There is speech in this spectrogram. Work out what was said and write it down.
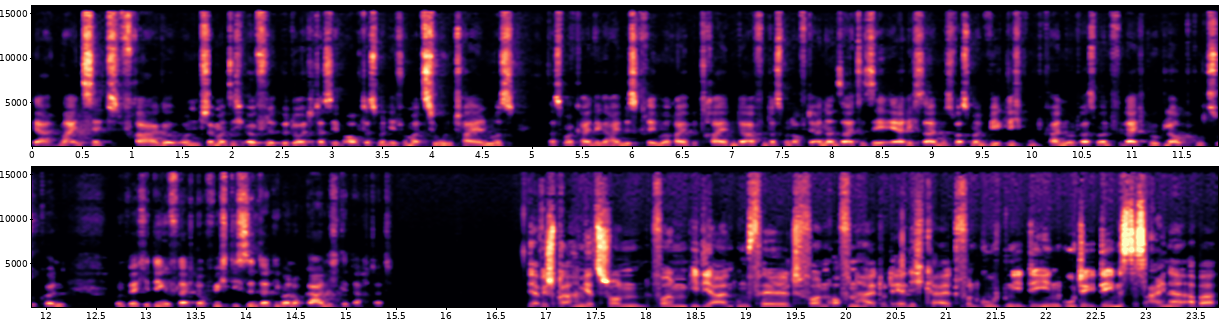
ja Mindset-Frage. Und wenn man sich öffnet, bedeutet das eben auch, dass man Informationen teilen muss dass man keine Geheimniskrämerei betreiben darf und dass man auf der anderen Seite sehr ehrlich sein muss, was man wirklich gut kann und was man vielleicht nur glaubt, gut zu können und welche Dinge vielleicht noch wichtig sind, an die man noch gar nicht gedacht hat. Ja, wir sprachen jetzt schon vom idealen Umfeld, von Offenheit und Ehrlichkeit, von guten Ideen. Gute Ideen ist das eine, aber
